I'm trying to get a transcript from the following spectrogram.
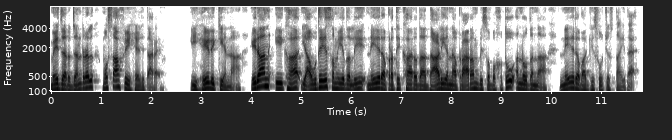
ಮೇಜರ್ ಜನರಲ್ ಮುಸಾಫಿ ಹೇಳಿದ್ದಾರೆ. ಈ ಹೇಳಿಕೆಯನ್ನ. ಇರಾನ್ ಈಗ ಯಾವುದೇ ಸಮಯದಲ್ಲಿ ನೇರ ಪ್ರತಿಕಾರದ ದಾಳಿಯನ್ನ ಪ್ರಾರಂಭಿಸಬಹುದು ಅನ್ನೋದನ್ನ ನೇರವಾಗಿ ಸೂಚಿಸ್ತಾ ಇದೆ.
